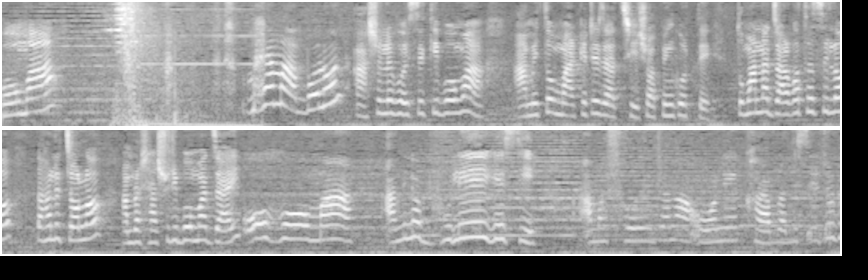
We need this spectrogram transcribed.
বৌমা? হ্যাঁ মা বলুন। আসলে হয়েছে কি বৌমা? আমি তো মার্কেটে যাচ্ছি শপিং করতে। তোমার না যাওয়ার কথা ছিল তাহলে চলো আমরা শাশুড়ি বৌমা যাই। ওহো মা আমি না ভুলেই গেছি। আমার শরীরটা না অনেক খারাপ লাগছে এই জন্য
